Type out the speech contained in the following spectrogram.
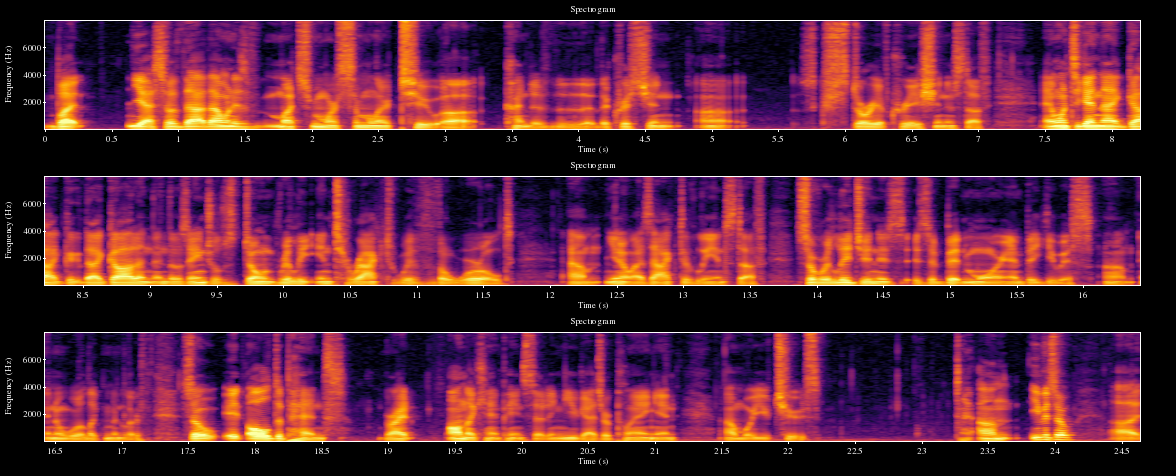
but yeah, so that that one is much more similar to uh, kind of the the Christian uh, story of creation and stuff. And once again, that God, that God and, and those angels don't really interact with the world, um, you know, as actively and stuff. So religion is, is a bit more ambiguous um, in a world like Middle Earth. So it all depends, right, on the campaign setting you guys are playing in, um, what you choose. Um, even so, uh,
